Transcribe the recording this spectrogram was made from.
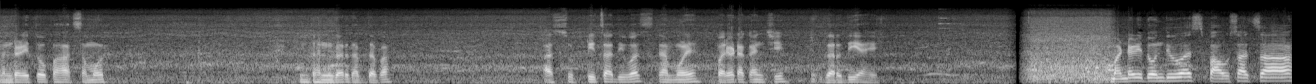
मंडळी तो पहा समोर. धनगर धबधबा. आज सुट्टीचा दिवस त्यामुळे पर्यटकांची गर्दी आहे. मंडळी दोन दिवस पावसाचा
